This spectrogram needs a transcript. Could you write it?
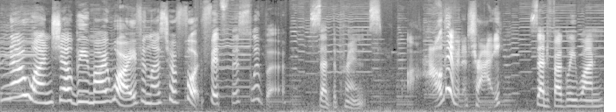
No one shall be my wife unless her foot fits this slipper, said the prince. I'll give it a try, said Fugly One.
